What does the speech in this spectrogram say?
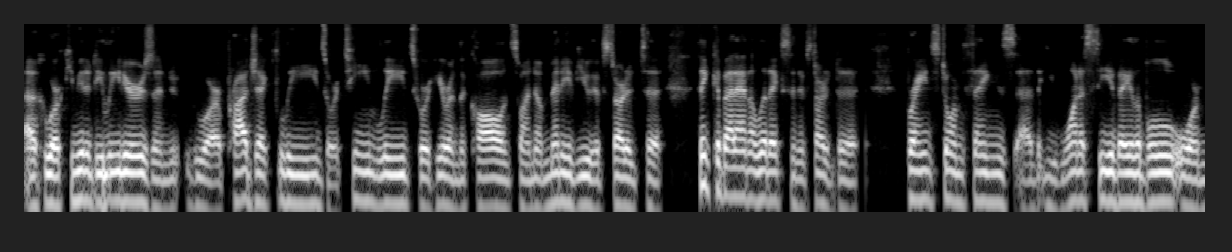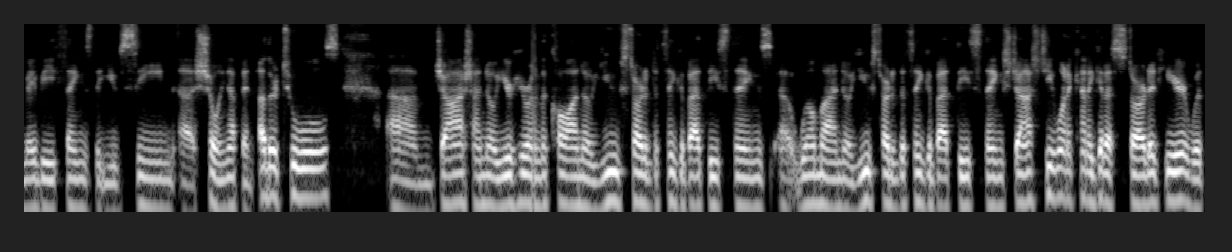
uh, who are community leaders and who are project leads or team leads who are here on the call. And so I know many of you have started to think about analytics and have started to brainstorm things uh, that you want to see available or maybe things that you've seen uh, showing up in other tools. Um, Josh, I know you're here on the call. I know you've started to think about these things. Uh, Wilma, I know you've started to think about these things. Josh, do you want to kind of get us started here with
